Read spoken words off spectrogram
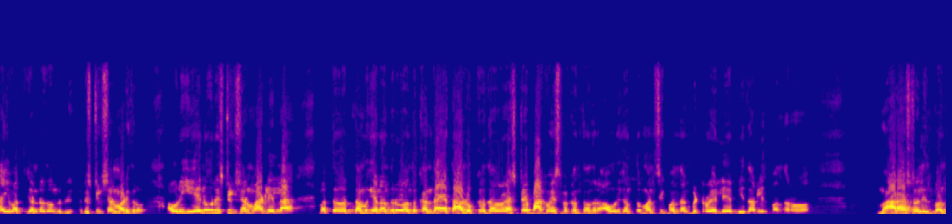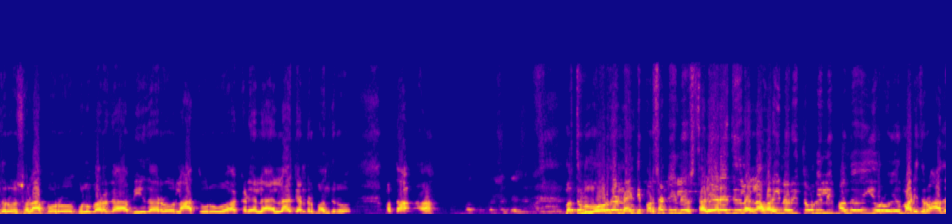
ಐವತ್ತು ಜನರದೊಂದು ರಿಸ್ಟ್ರಿಕ್ಷನ್ ಮಾಡಿದರು. ಅವರು ಏನೂ ರಿಸ್ಟ್ರಿಕ್ಷನ್ ಮಾಡಲಿಲ್ಲ. ಮತ್ತು ನಮಗೇನಂದ್ರು ಒಂದು ಕಂದಾಯ ತಾಲೂಕದವ್ರು ಅಷ್ಟೇ ಭಾಗವಹಿಸ್ಬೇಕಂತಂದ್ರು. ಅವ್ರಿಗಂತೂ ಮನಸ್ಸಿಗೆ ಬಂದಂಗೆ ಬಿಟ್ಟರು ಎಲ್ಲಿ ಬೀದರ್ಲಿಂದ ಬಂದರು? ಮಹಾರಾಷ್ಟ್ರಲಿಂದ ಬಂದರು, ಸೊಲಾಪುರ, ಗುಲ್ಬರ್ಗ, ಬೀದರು, ಲಾತೂರು, ಆ ಕಡೆ ಎಲ್ಲ ಎಲ್ಲ ಜನರು ಬಂದರು. ಮತ್ತು ಮತ್ತು ಮೋರ್ ದನ್ ನೈಂಟಿ ಪರ್ಸೆಂಟ್ ಇಲ್ಲಿ ಸ್ಥಳೀಯರೇ ಇದ್ದಿಲ್ಲ ಎಲ್ಲ ಹೊರಗಿನವ್ರಿಗೆ ತಗೊಂಡು ಇಲ್ಲಿ ಬಂದು ಇವರು ಇದು ಮಾಡಿದ್ರು. ಅದು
